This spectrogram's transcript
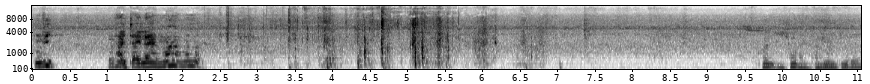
ดูดิ มันหายใจแรงมากนั่นน่ะ เพื่อนช่ว ยุงทีนั้น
